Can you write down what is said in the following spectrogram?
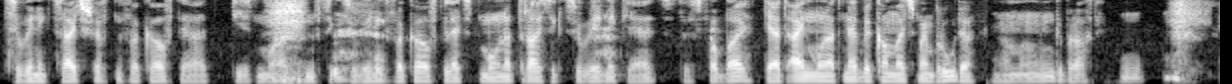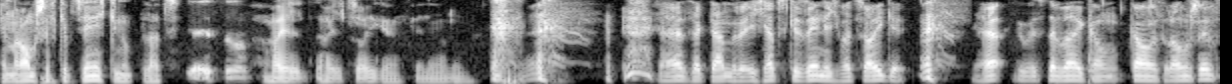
zu wenig Zeitschriften verkauft, der hat diesen Monat 50 zu wenig verkauft, letzten Monat 30 zu wenig, ja, jetzt ist das vorbei. Der hat einen Monat mehr bekommen als mein Bruder. Den haben wir umgebracht. Im Raumschiff gibt's eh nicht genug Platz. ja, ist so. Heil, Heilzeuge, keine Ahnung. Ja, sagt der andere, ich hab's gesehen, ich war Zeuge. Ja, du bist dabei, komm, komm aufs Raumschiff.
